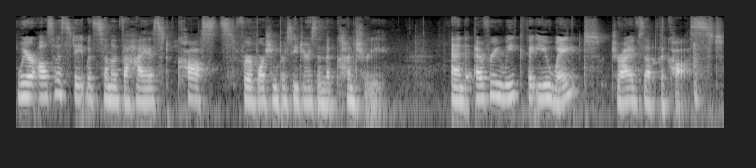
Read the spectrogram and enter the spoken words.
We are also a state with some of the highest costs for abortion procedures in the country. And every week that you wait drives up the cost.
